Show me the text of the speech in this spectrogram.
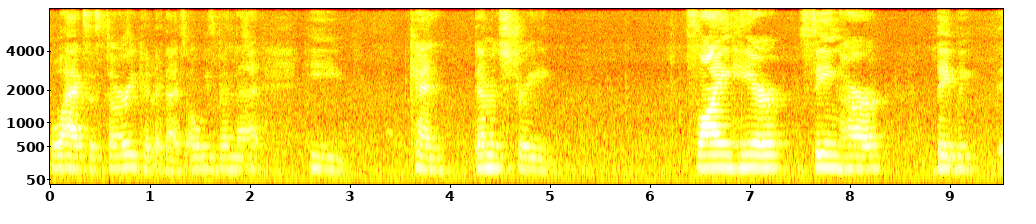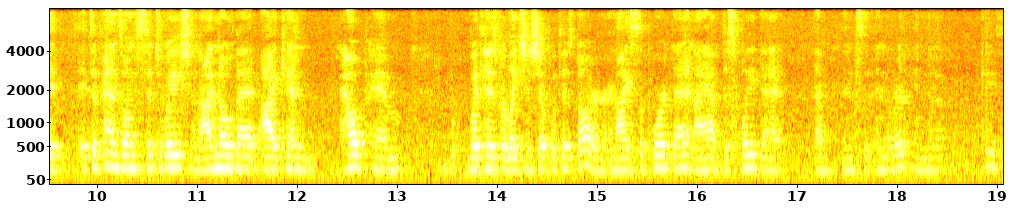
full access to her, he could, that's always been that. He can demonstrate flying here, seeing her, they, we, it, it depends on the situation. I know that I can help him with his relationship with his daughter, and I support that, and I have displayed that, um, in, in the, in the case.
